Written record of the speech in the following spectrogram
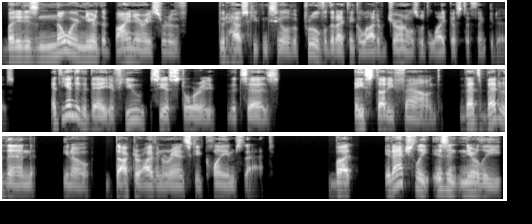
But it is nowhere near the binary sort of good housekeeping seal of approval that I think a lot of journals would like us to think it is. At the end of the day, if you see a story that says a study found, that's better than, you know, Dr. Ivan Oransky claims that. But it actually isn't nearly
